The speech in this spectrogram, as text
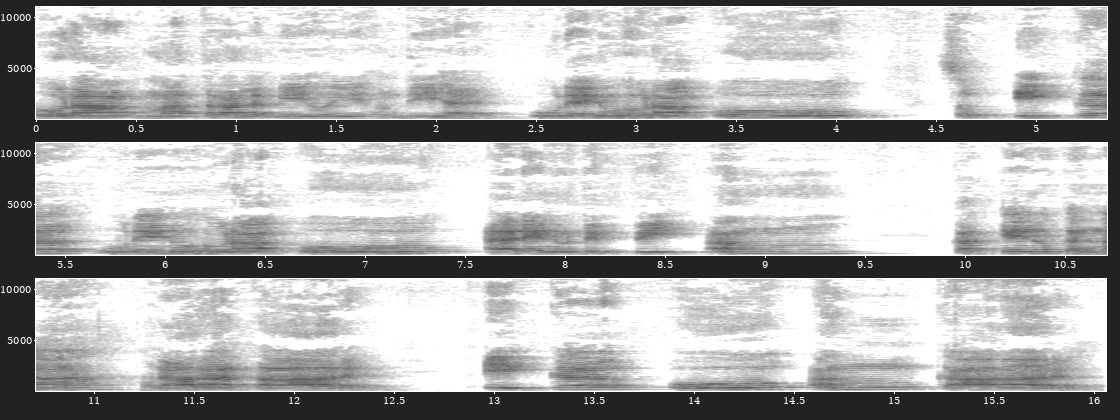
ਹੋੜਾ ਮਾਤਰਾ ਲੱਗੀ ਹੋਈ ਹੁੰਦੀ ਹੈ। ਊੜੇ ਨੂੰ ਹੋੜਾ ਓ, ਸੋ ਇੱਕ ਊੜੇ ਨੂੰ ਹੋੜਾ ਓ, ਐੜੇ ਨੂੰ ਟਿੱਪੀ ਅੰਗ ਕੱਕੇ ਨੂੰ ਕੰਨਾ ਰਾਰਾ ਕਾਰ ਓ ਅੰਕਾਰ।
